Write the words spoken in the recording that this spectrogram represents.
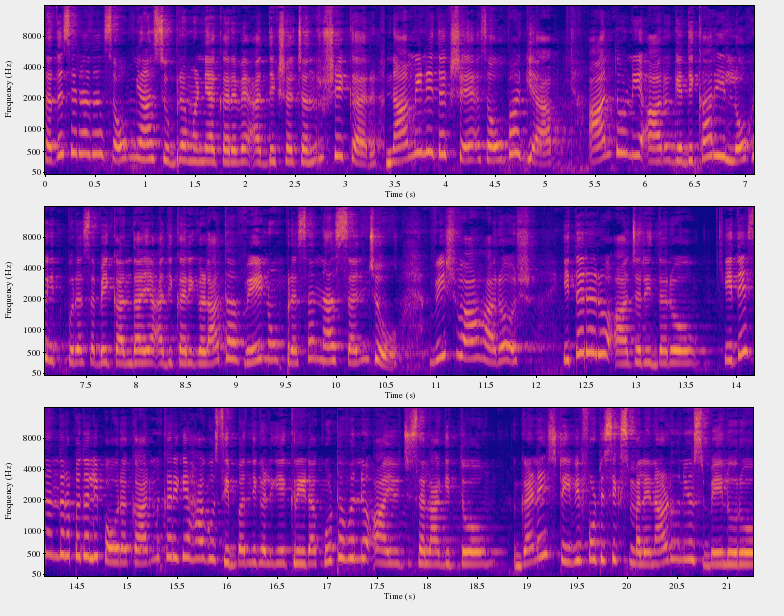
ಸದಸ್ಯರಾದ ಸೌಮ್ಯ ಸುಬ್ರಹ್ಮಣ್ಯ ಕರವೆ ಅಧ್ಯಕ್ಷ ಚಂದ್ರಶೇಖರ್, ನಾಮಿನಿ ದಕ್ಷೆ ಸೌಭಾಗ್ಯ, ಆಂತೋಣಿ ಆರೋಗ್ಯಾಧಿಕಾರಿ ಲೋಹಿತ್, ಪುರಸಭೆ ಕಂದಾಯ ಅಧಿಕಾರಿಗಳಾದ ವೇಣು, ಪ್ರಸನ್ನ, ಸಂಜು, ವಿಶ್ವ, ಹರೋಶ್ ಇತರರು ಹಾಜರಿದ್ದರು. ಇದೇ ಸಂದರ್ಭದಲ್ಲಿ ಪೌರ ಕಾರ್ಮಿಕರಿಗೆ ಹಾಗೂ ಸಿಬ್ಬಂದಿಗಳಿಗೆ ಕ್ರೀಡಾಕೂಟವನ್ನು ಆಯೋಜಿಸಲಾಗಿತ್ತು. Ganesh TV forty six, Malenadu news, Belur.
